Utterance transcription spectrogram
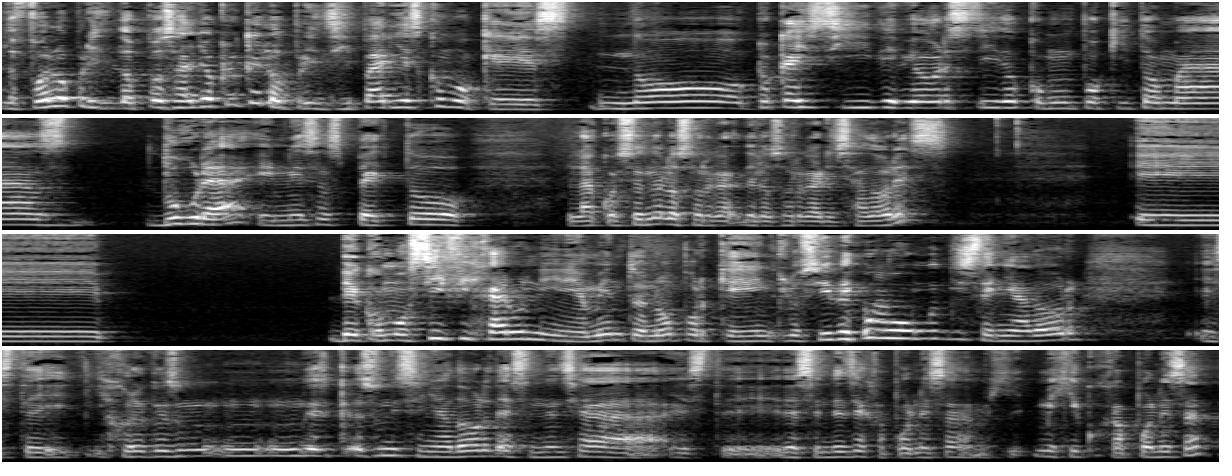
Lo fue lo, lo, o sea, yo creo que lo principal y es como que es, no, creo que ahí sí debió haber sido como un poquito más dura en ese aspecto la cuestión de los, de los organizadores. Eh, de cómo sí fijar un lineamiento, ¿no? Porque inclusive hubo un diseñador este, híjole, que es un, es un diseñador de ascendencia, este, descendencia japonesa, México-japonesa,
